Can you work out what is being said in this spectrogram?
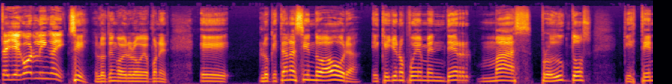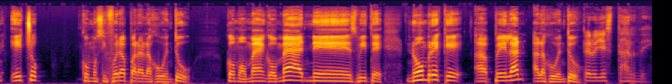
¿Te llegó el link ahí? Sí, lo tengo, ahora lo voy a poner. Eh, lo que están haciendo ahora es que ellos no pueden vender más productos que estén hechos como si fuera para la juventud. Como Mango Madness, viste, nombres que apelan a la juventud. Pero ya es tarde.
